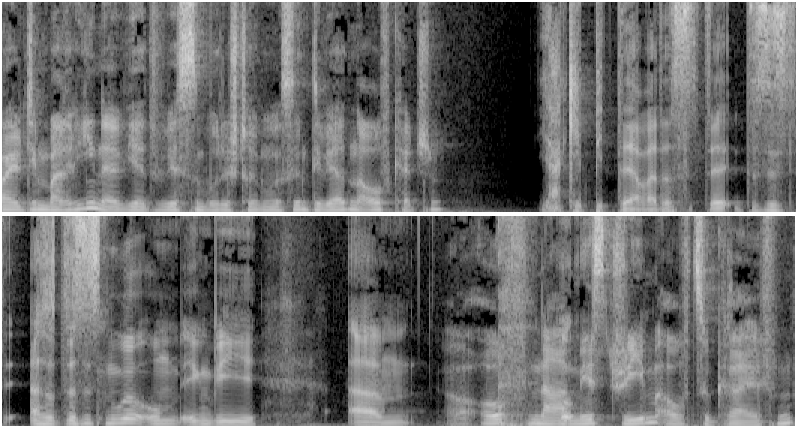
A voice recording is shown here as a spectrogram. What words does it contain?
weil die Marine wird wissen, wo die Strömungen sind. Die werden aufcatchen. Ja, geh bitte, aber das, das ist, also das ist nur um irgendwie, ähm, Auf Nami Stream aufzugreifen.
